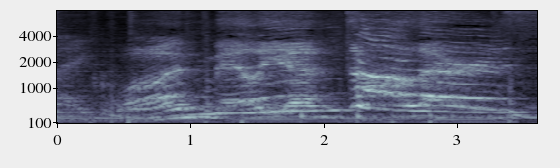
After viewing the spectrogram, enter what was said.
Like one million dollars!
